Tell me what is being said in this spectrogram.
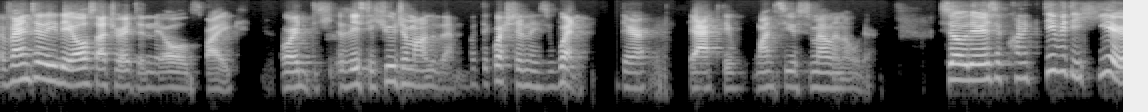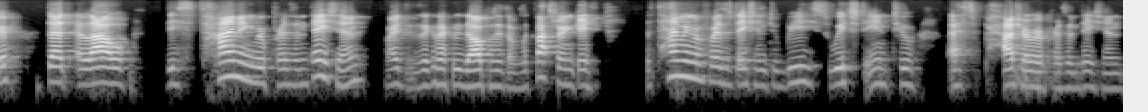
Eventually, they all saturate and they all spike, or at least a huge amount of them. But the question is when they're, they're active once you smell an odor. So there is a connectivity here that allow this timing representation, right, is exactly the opposite of the clustering case, the timing representation to be switched into a spatial representation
